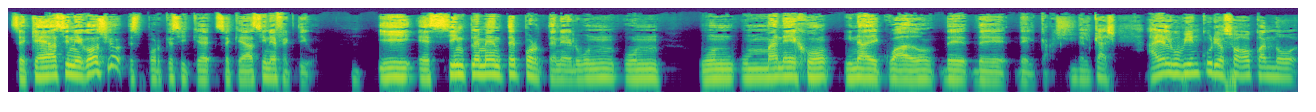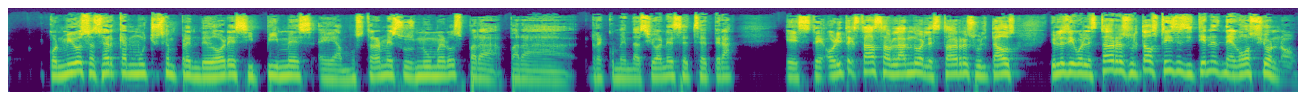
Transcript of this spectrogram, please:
se queda sin negocio es porque sí que se queda sin efectivo. Y es simplemente por tener un, un, un, un manejo inadecuado de, de, del cash. Del cash. Hay algo bien curioso cuando conmigo se acercan muchos emprendedores y pymes eh, a mostrarme sus números para, para recomendaciones, etcétera. Este, ahorita que estabas hablando del estado de resultados, yo les digo, el estado de resultados te dice si tienes negocio o no.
